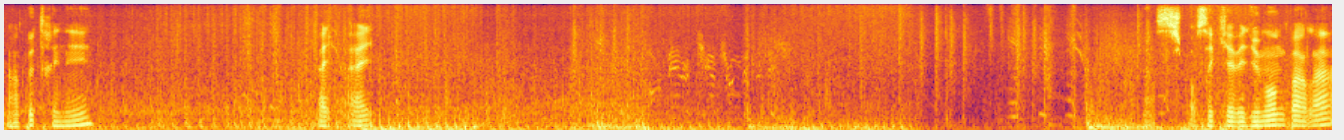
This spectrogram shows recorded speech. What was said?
Il a un peu traîné. Aïe, aïe. Mince, Je pensais qu'il y avait du monde par là.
